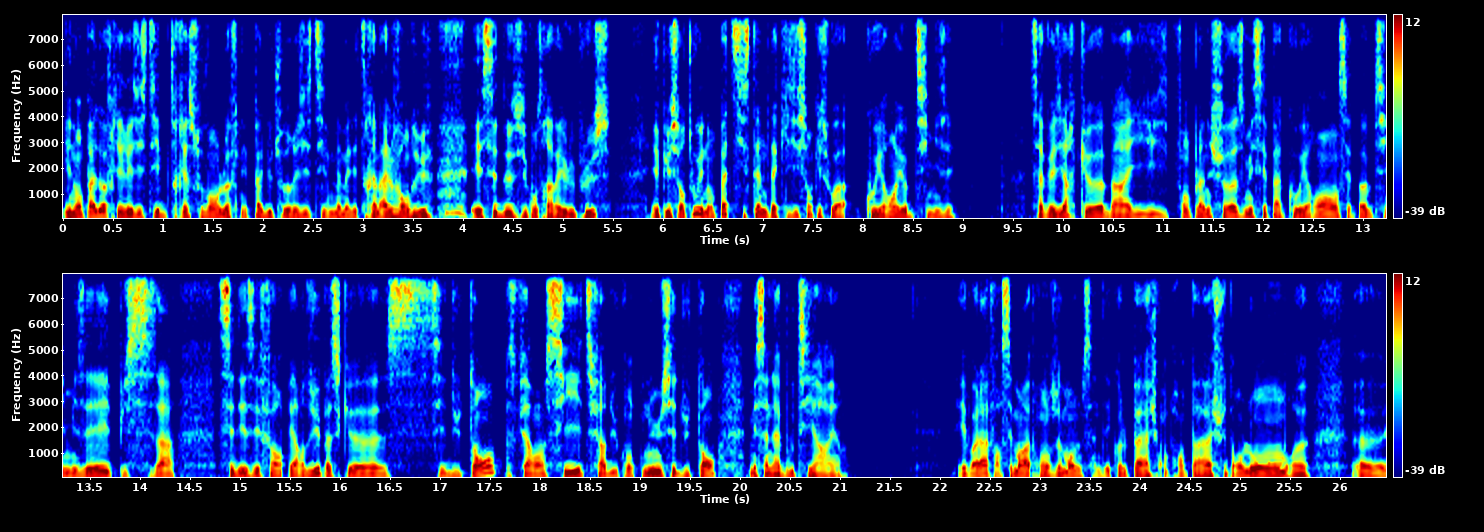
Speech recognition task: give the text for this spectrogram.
Ils n'ont pas d'offre irrésistible. Très souvent, l'offre n'est pas du tout irrésistible, même elle est très mal vendue et c'est dessus qu'on travaille le plus. Et puis surtout, ils n'ont pas de système d'acquisition qui soit cohérent et optimisé. Ça veut dire que ben ils font plein de choses, mais c'est pas cohérent, c'est pas optimisé, et puis ça, c'est des efforts perdus parce que c'est du temps, faire un site, faire du contenu, c'est du temps, mais ça n'aboutit à rien. Et voilà, forcément, après on se demande, ça ne décolle pas, je comprends pas, je suis dans l'ombre, euh,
